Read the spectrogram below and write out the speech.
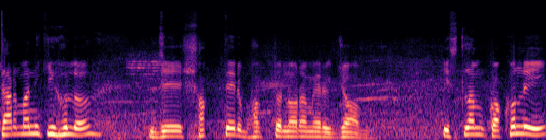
তার মানে কি হলো? যে শক্তের ভক্ত নরমের জম। ইসলাম কখনোই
